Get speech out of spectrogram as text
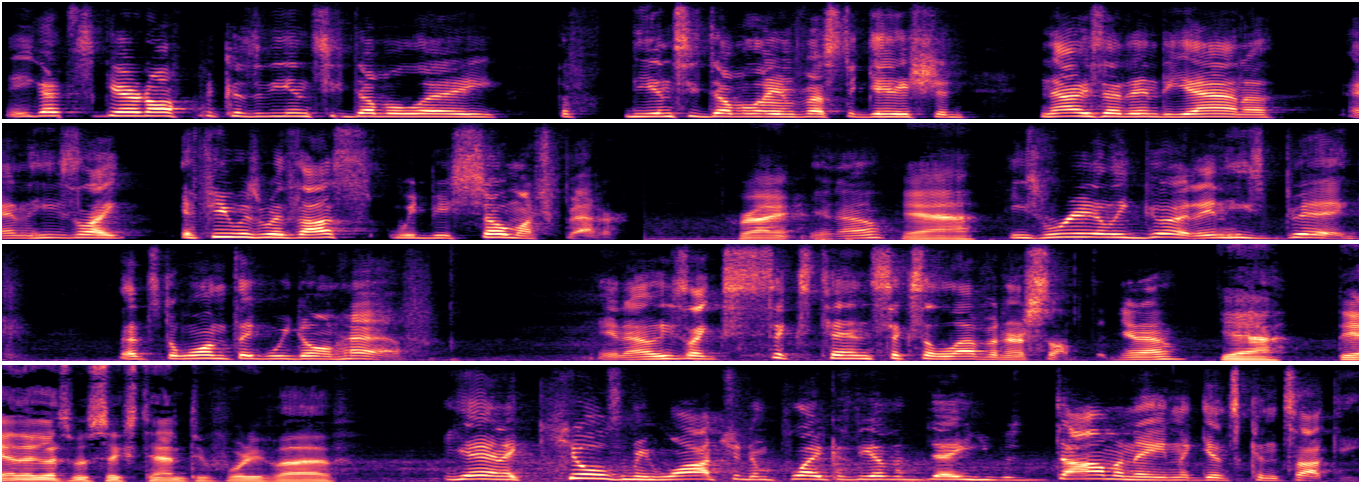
and he got scared off because of the NCAA the the NCAA investigation. Now he's at Indiana, and he's like, if he was with us, we'd be so much better. Right. You know. Yeah. He's really good and he's big. That's the one thing we don't have. You know, he's like 6'10, 6'11 or something, you know? Yeah. Yeah, they got some 6'10", 245. Yeah, and it kills me watching him play because the other day he was dominating against Kentucky.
